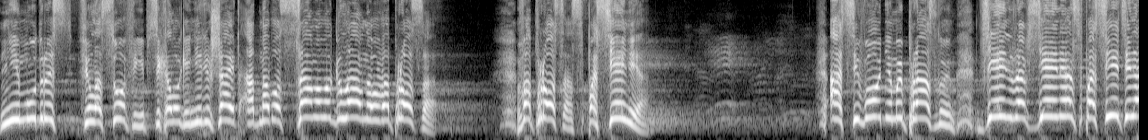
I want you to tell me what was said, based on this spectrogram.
не мудрость философии и психологии не решает одного самого главного вопроса. Вопроса спасения – а сегодня мы празднуем день рождения Спасителя!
